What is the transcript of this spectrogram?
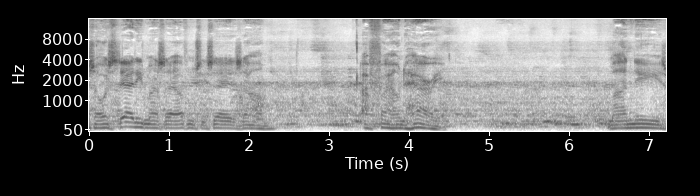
So I steadied myself and she says, um, I found Harry. My knees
